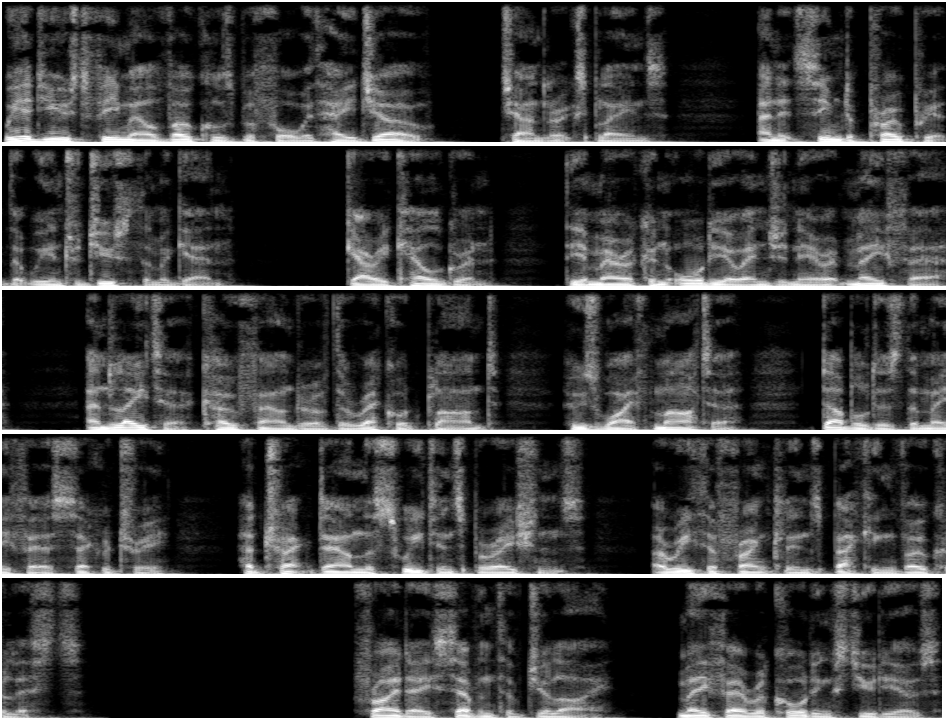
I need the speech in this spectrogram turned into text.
We had used female vocals before with Hey Joe, Chandler explains, and it seemed appropriate that we introduced them again. Gary Kellgren, the American audio engineer at Mayfair, and later co-founder of the record plant, whose wife Marta, doubled as the Mayfair secretary, had tracked down the Sweet Inspirations, Aretha Franklin's backing vocalists. Friday, 7th of July. Mayfair Recording Studios,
